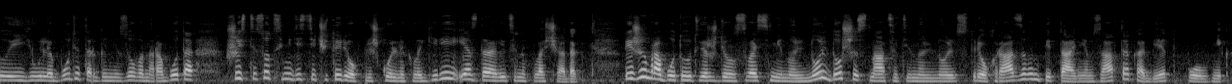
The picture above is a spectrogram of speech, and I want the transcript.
июля будет организована работа 674 пришкольных лагерей и оздоровительных площадок. Режим работы утвержден с 8.00 до 16.00 с трехразовым питанием, завтрак, обед, полдник.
